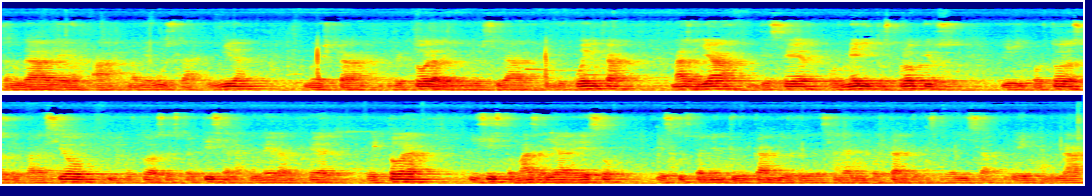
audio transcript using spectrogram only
saludarle a María Augusta Elvira, nuestra rectora de la Universidad de Cuenca, más allá de ser por méritos propios y por toda su preparación y por toda su experticia la primera mujer rectora, insisto, más allá de eso, es justamente un cambio generacional importante que se realiza en la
